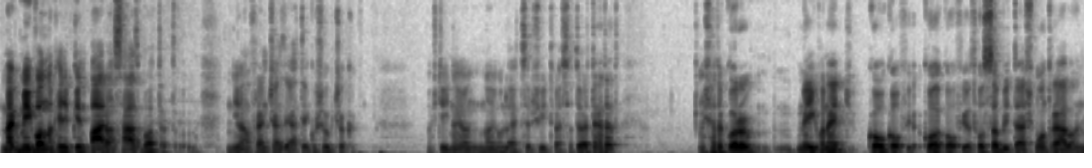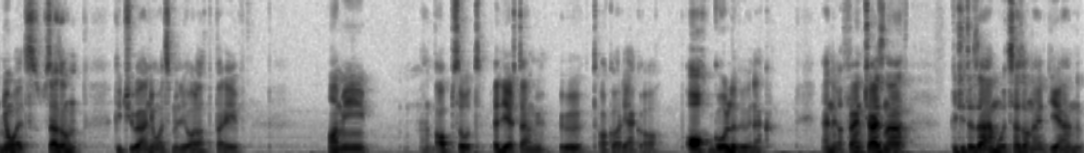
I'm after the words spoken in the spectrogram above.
Meg még vannak egyébként páran százba, tehát nyilván franchise játékosok, csak most így nagyon, nagyon leegyszerűsítve ezt a történetet. És hát akkor még van egy Cole Caulfield, Cole Caulfield hosszabbítás, Montrealban 8 szezon, kicsivel 8 millió alatt per év. Ami abszolút egyértelmű, őt akarják a, a góllövőnek ennél a franchise-nál. Kicsit az elmúlt szezon egy ilyen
